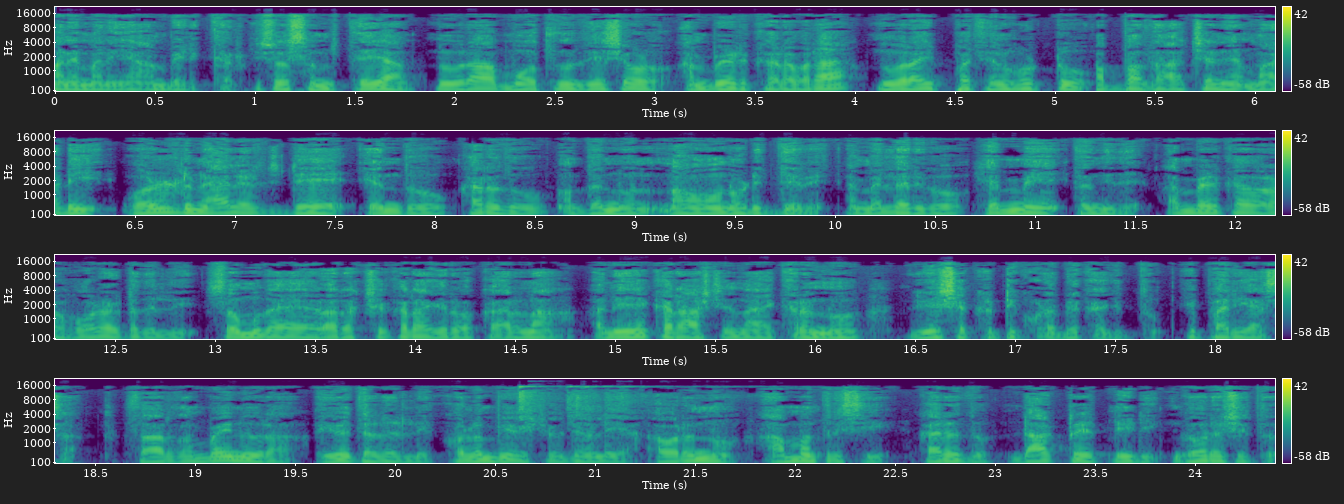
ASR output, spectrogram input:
ಮನೆ ಮನೆಯ ಅಂಬೇಡ್ಕರ್. ವಿಶ್ವಸಂಸ್ಥೆಯ ನೂರ ಮೂವತ್ತೊಂದು ದೇಶಗಳು ಅಂಬೇಡ್ಕರ್ ಅವರ ನೂರ ಇಪ್ಪತ್ತನೇ ಹುಟ್ಟು ಹಬ್ಬದ ಆಚರಣೆ ಮಾಡಿ ವರ್ಲ್ಡ್ ನಾಲೆಡ್ಜ್ ಡೇ ಎಂದು ಕರೆದು ಅದನ್ನು ನಾವು ನೋಡಿದ್ದೇವೆ. ನಮ್ಮೆಲ್ಲರಿಗೂ ಹೆಮ್ಮೆ ತಂದಿದೆ. ಅಂಬೇಡ್ಕರ್ ಅವರ ಹೋರಾಟದಲ್ಲಿ ಸಮುದಾಯ ರಕ್ಷಕರಾಗಿರುವ ಕಾರಣ ಅನೇಕ ರಾಷ್ಟ್ರೀಯ ನಾಯಕರನ್ನು ದ್ವೇಷ ಕಟ್ಟಿಕೊಳ್ಳಬೇಕಾಗಿತ್ತು. ವಿಪರ್ಯಾಸ ಸಾವಿರದ ಒಂಬೈನೂರ ಐವತ್ತೆರಡರಲ್ಲಿ ಕೊಲಂಬಿಯಾ ವಿಶ್ವವಿದ್ಯಾನಿಲಯ ಅವರನ್ನು ಆಮಂತ್ರಿಸಿ ಕರೆದು ಡಾಕ್ಟರೇಟ್ ನೀಡಿ ಗೌರವಿಸಿತು.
